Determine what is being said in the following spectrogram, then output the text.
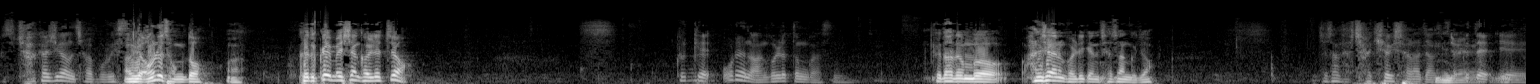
글쎄, 정확한 시간은 잘 어, 모르겠어요. 어느 정도? 어. 그래도 꽤 몇 시간 걸렸죠? 그렇게 오래는 안 걸렸던 것 같습니다. 그다음 뭐, 한 시간은 걸리겠는 최소한 그죠? 죄송합니다. 잘 기억이 잘 나지 않습니다. 예. 그때, 예.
